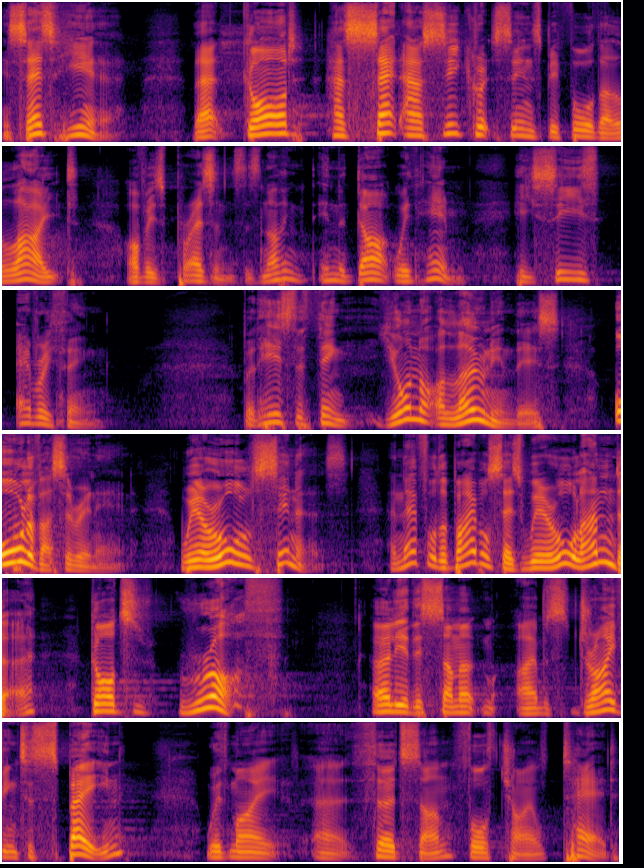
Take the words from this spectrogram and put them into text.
It says here that God has set our secret sins before the light of his presence. There's nothing in the dark with him. He sees everything. But here's the thing you're not alone in this, all of us are in it. We are all sinners. And therefore, the Bible says we're all under God's wrath. Earlier this summer, I was driving to Spain with my uh, third son, fourth child, Ted.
